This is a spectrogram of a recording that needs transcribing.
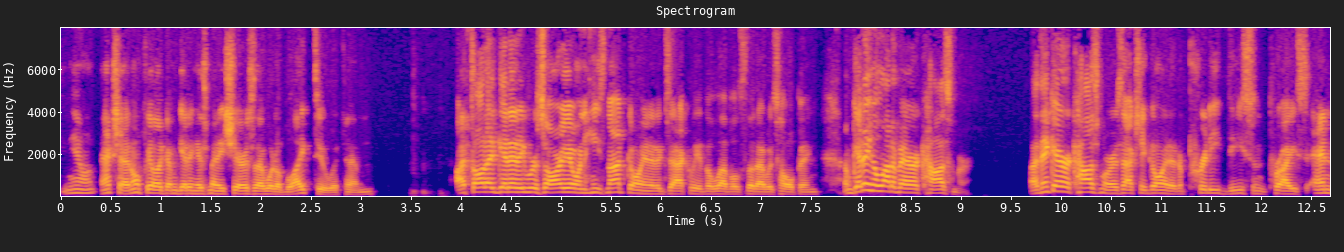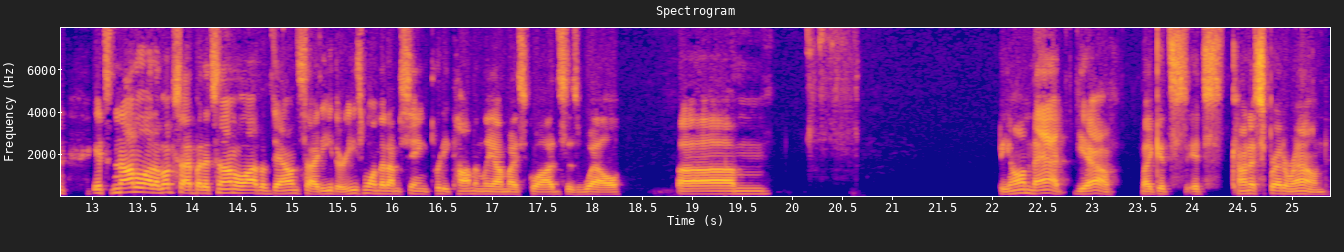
you know, actually, I don't feel like I'm getting as many shares as I would have liked to with him. I thought I'd get Eddie Rosario, and he's not going at exactly the levels that I was hoping. I'm getting a lot of Eric Hosmer. I think Eric Hosmer is actually going at a pretty decent price, and it's not a lot of upside, but it's not a lot of downside either. He's one that I'm seeing pretty commonly on my squads as well. Um, beyond that, yeah, like it's it's kind of spread around.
